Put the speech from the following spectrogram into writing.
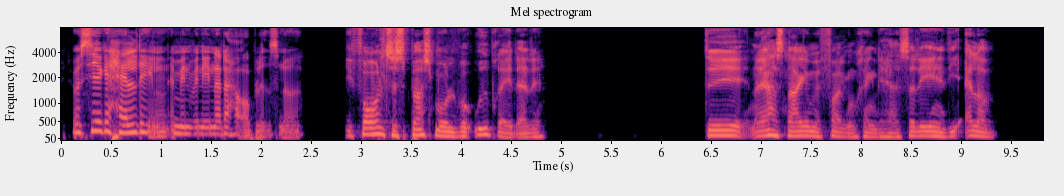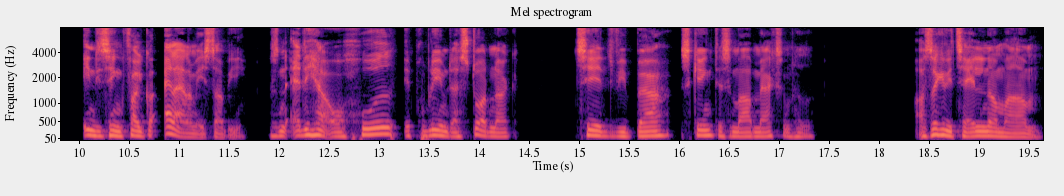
Det var cirka halvdelen af mine veninder, der har oplevet sådan noget. I forhold til spørgsmålet, hvor udbredt er det? det? Når jeg har snakket med folk omkring det her, så er det en af de, aller, en af de ting, folk går aller, allermest op i. Sådan, er det her overhovedet et problem, der er stort nok, til at vi bør skænke det så meget opmærksomhed? Og så kan vi tale noget meget om,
